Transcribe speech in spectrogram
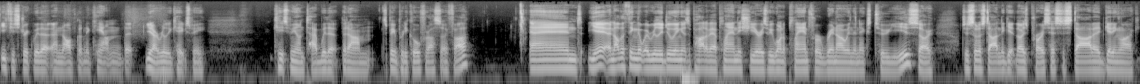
if you're strict with it. And I've got an accountant that you know really keeps me keeps me on tab with it. But um, it's been pretty cool for us so far. And yeah, another thing that we're really doing as a part of our plan this year is we want to plan for a reno in the next two years. So just sort of starting to get those processes started, getting like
